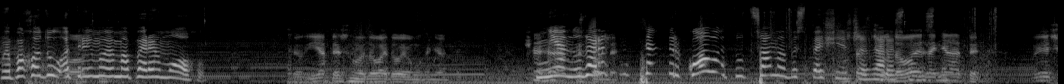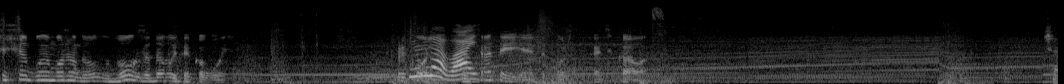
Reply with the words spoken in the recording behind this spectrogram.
ми походу отримуємо перемогу. Я теж ну, давай, давай йому ганяти. Ні, ну зараз центр кола тут саме безпечніше Так що, зараз. давай місце. ганяти. Ну, якщо що, ми можемо вдвох задавити когось. Прикольно. Ну, давай. Це стратегія також така цікава. Що?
